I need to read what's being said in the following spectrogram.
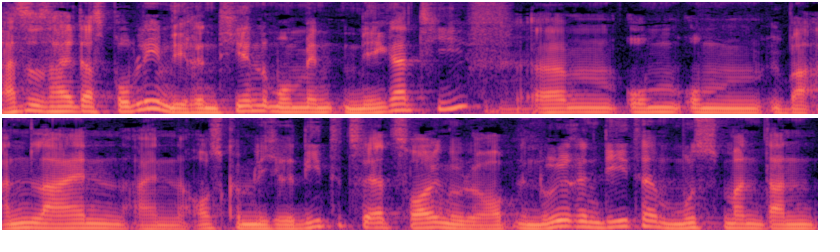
Das ist halt das Problem. Die rentieren im Moment negativ. Mhm. Ähm, um, um über Anleihen eine auskömmliche Rendite zu erzeugen oder überhaupt eine Nullrendite, muss man dann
